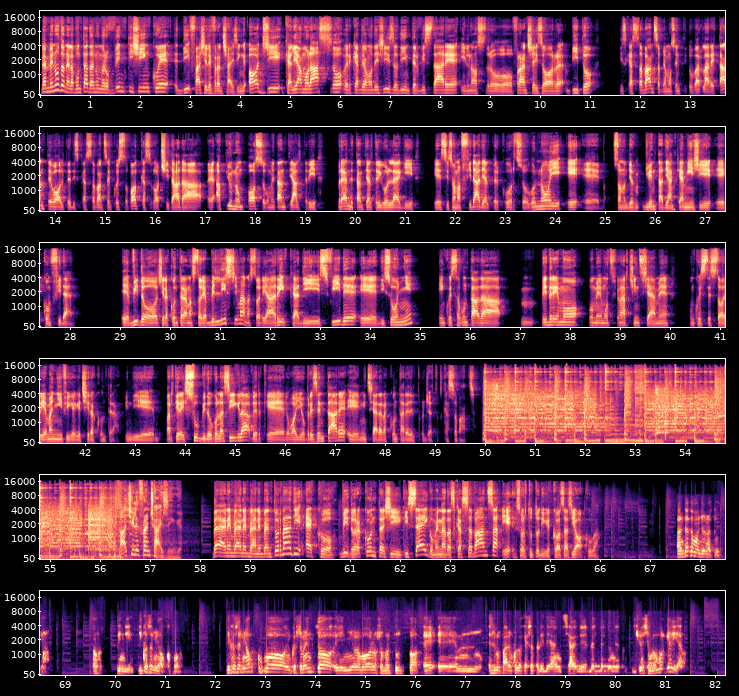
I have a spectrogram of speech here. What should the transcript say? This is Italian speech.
Benvenuto nella puntata numero 25 di Facile Franchising. Oggi caliamo l'asso perché abbiamo deciso di intervistare il nostro franchisor Vito di Scassapanza. Abbiamo sentito parlare tante volte di Scassapanza in questo podcast, l'ho citata eh, a più non posso come tanti altri brand e tanti altri colleghi che si sono affidati al percorso con noi e eh, sono diventati anche amici e confidenti. Eh, Vito ci racconterà una storia bellissima, una storia ricca di sfide e di sogni e in questa puntata mh, vedremo come emozionarci insieme con queste storie magnifiche che ci racconterà. Quindi partirei subito con la sigla perché lo voglio presentare e iniziare a raccontare del progetto Scassapanza. Facile franchising Bene, bene, bene, bentornati. Ecco, Vito, raccontaci chi sei, come è nata Scassapanza e soprattutto di che cosa si occupa. Andate buongiorno a tutti. Quindi, di cosa mi occupo? Di cosa mi occupo in questo momento? Il mio lavoro soprattutto è, è, ehm, è sviluppare quello che è stata l'idea iniziale del, del, del 2015. Noi siamo un'hamburgeria,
